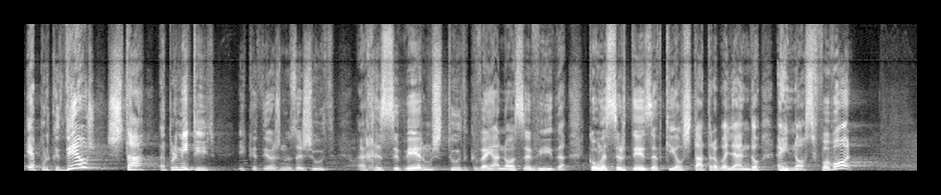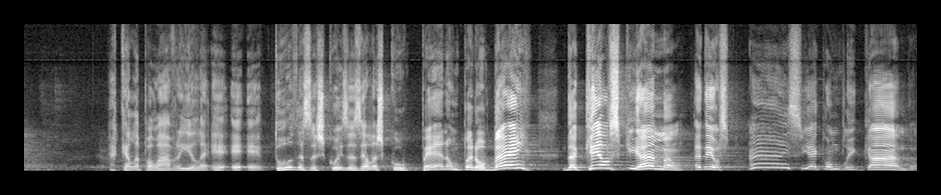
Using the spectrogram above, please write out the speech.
é porque Deus está a permitir e que Deus nos ajude a recebermos tudo que vem à nossa vida com a certeza de que Ele está trabalhando em nosso favor aquela palavra e ele é, é, é, é, todas as coisas elas cooperam para o bem daqueles que amam a Deus. Ai, isso é complicado.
